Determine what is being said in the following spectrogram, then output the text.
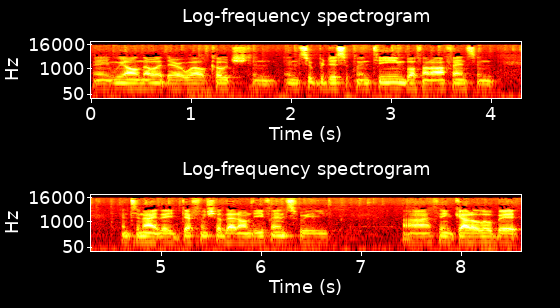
and we all know it. They're a well coached and, and super disciplined team, both on offense and and tonight they definitely showed that on defense. We uh, I think got a little bit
